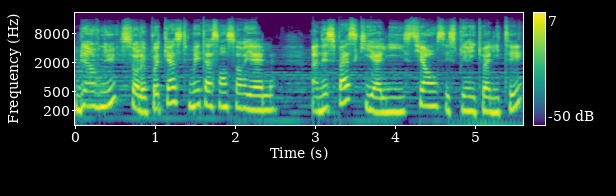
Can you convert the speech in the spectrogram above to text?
Bienvenue sur le podcast Métasensoriel, un espace qui allie science et spiritualité,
